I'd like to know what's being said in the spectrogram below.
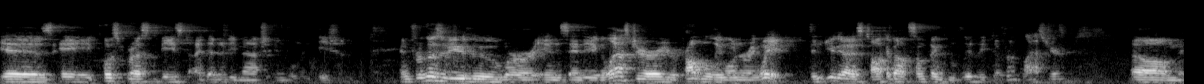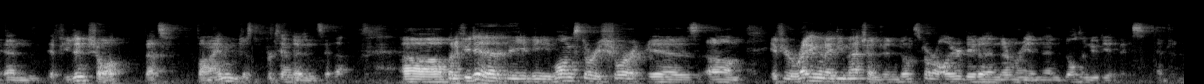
is a Postgres-based identity match implementation. And for those of you who were in San Diego last year, you're probably wondering, wait, didn't you guys talk about something completely different last year? Um, and if you didn't show up, that's fine. Just pretend I didn't say that. Uh, but if you did, the, the long story short is um, if you're writing an ID match engine, don't store all your data in memory and then build a new database engine.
